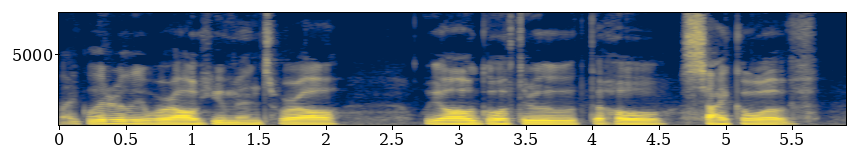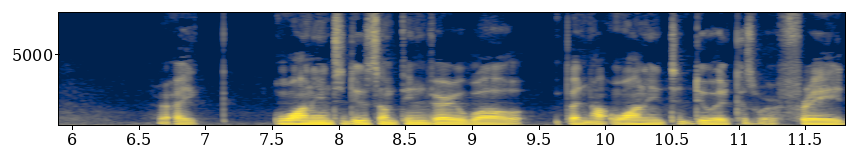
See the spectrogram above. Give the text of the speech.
Like literally we're all humans. We're all we all go through the whole cycle of like wanting to do something very well but not wanting to do it because we're afraid.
